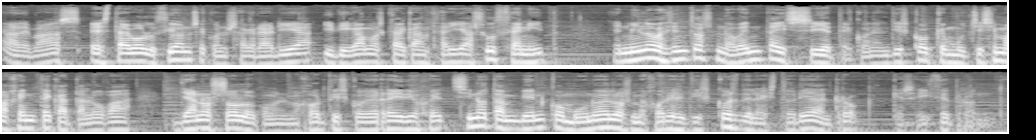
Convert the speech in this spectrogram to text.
Además, esta evolución se consagraría y digamos que alcanzaría su cenit en 1997 con el disco que muchísima gente cataloga ya no solo como el mejor disco de Radiohead, sino también como uno de los mejores discos de la historia del rock, que se dice pronto.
